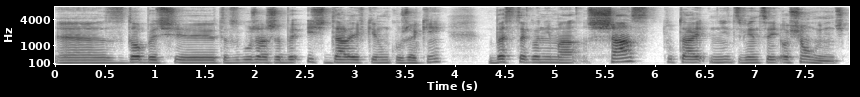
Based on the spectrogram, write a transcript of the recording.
e, zdobyć e, te wzgórza, żeby iść dalej w kierunku rzeki. Bez tego nie ma szans tutaj nic więcej osiągnąć.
